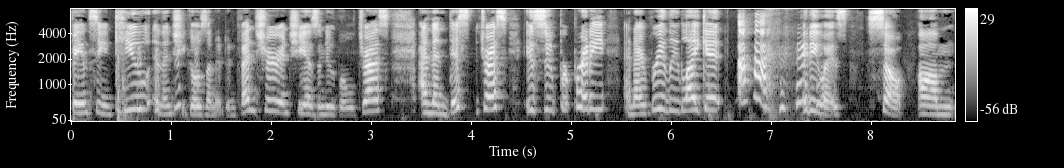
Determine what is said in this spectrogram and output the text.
fancy and cute. And then she goes on an adventure and she has a new little dress. And then this dress is super pretty and I really like it. Ah! Anyways, so um,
